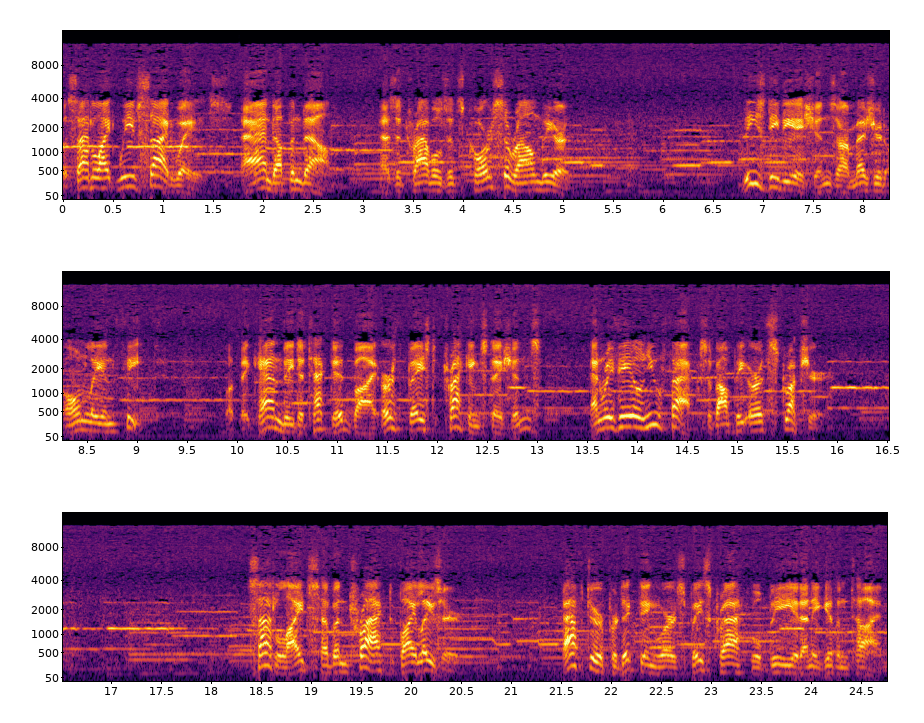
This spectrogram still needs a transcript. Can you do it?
The satellite weaves sideways and up and down as it travels its course around the Earth. These deviations are measured only in feet, but they can be detected by Earth-based tracking stations and reveal new facts about the Earth's structure. Satellites have been tracked by laser. After predicting where spacecraft will be at any given time,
